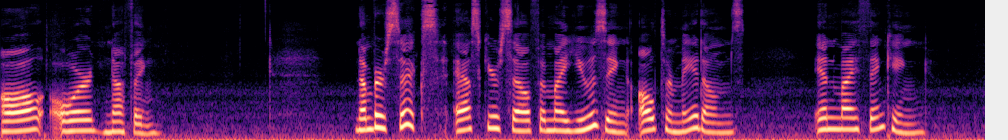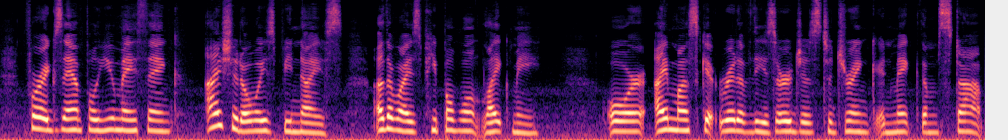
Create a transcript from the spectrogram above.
all or nothing. Number six, ask yourself Am I using ultimatums in my thinking? For example, you may think, I should always be nice, otherwise people won't like me. Or, I must get rid of these urges to drink and make them stop.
